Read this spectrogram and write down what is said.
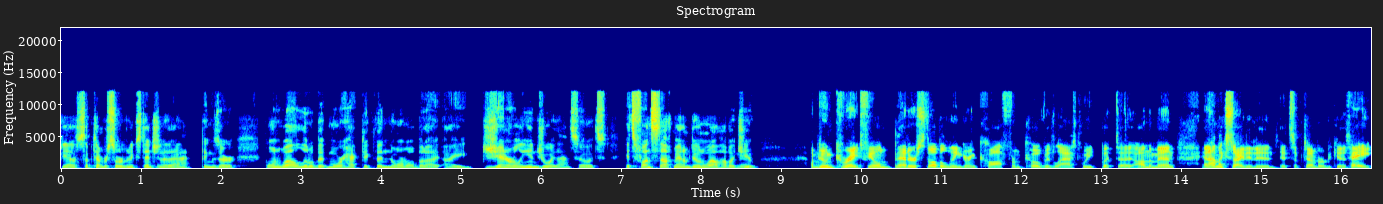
yeah September sort of an extension of that. Things are going well, a little bit more hectic than normal, but I, I generally enjoy that. So it's it's fun stuff, man. I'm doing well. How about Yeah. you? I'm doing great, feeling better. Still have a lingering cough from COVID last week, but uh, on the mend. And I'm excited in, it's September because, hey,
